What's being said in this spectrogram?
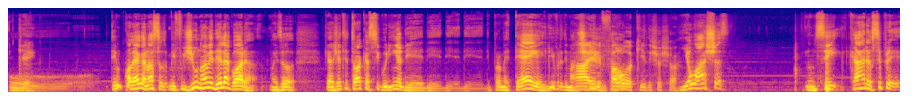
O... Tem um colega nosso, me fugiu o nome dele agora, mas eu. Que a gente troca a figurinha de, de, de, de, de Prometeia e livro de magia. Ah, ele falou tal. aqui, deixa eu achar. E eu acho. Não sei. Cara, eu sempre.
